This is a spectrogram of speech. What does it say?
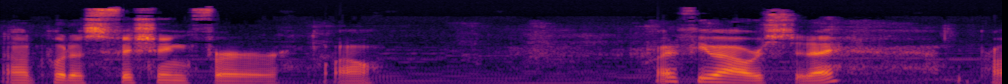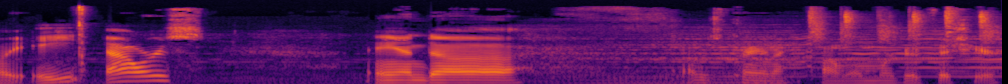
That would put us fishing for, well, quite a few hours today. Probably eight hours. And uh, I'm just praying I can find one more good fish here.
